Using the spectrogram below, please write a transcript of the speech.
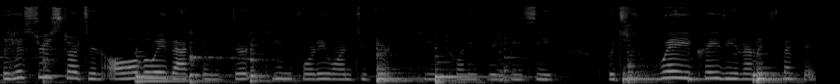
the history starts in all the way back in 1341 to 1323 BC, which is way crazy and unexpected.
